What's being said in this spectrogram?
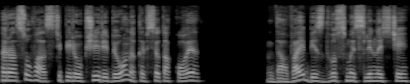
Раз у вас теперь общий ребенок и все такое. Давай без двусмысленностей.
